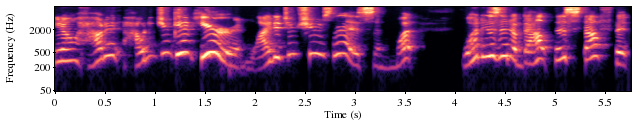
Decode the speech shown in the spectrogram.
you know, how did how did you get here and why did you choose this and what what is it about this stuff that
